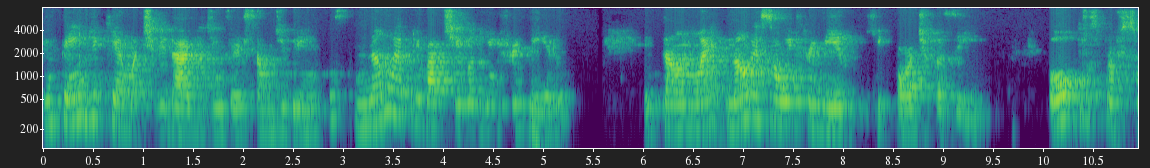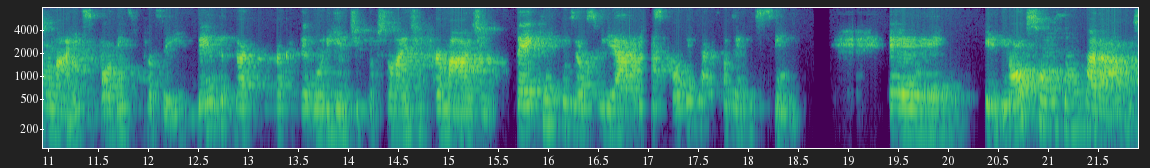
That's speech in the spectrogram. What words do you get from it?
entende que é uma atividade de inserção de brincos, não é privativa do enfermeiro, então não é, não é só o enfermeiro que pode fazer, outros profissionais podem fazer, dentro da, da categoria de profissionais de enfermagem, técnicos e auxiliares podem estar fazendo sim. É, nós somos amparados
